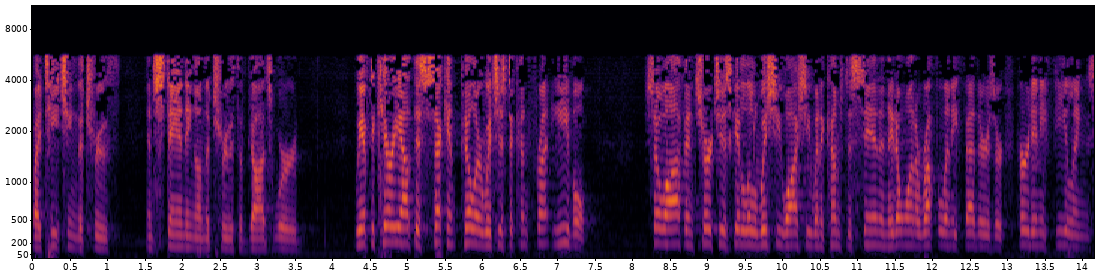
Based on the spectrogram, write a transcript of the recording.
by teaching the truth and standing on the truth of God's Word. We have to carry out this second pillar, which is to confront evil. So often churches get a little wishy washy when it comes to sin and they don't want to ruffle any feathers or hurt any feelings.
